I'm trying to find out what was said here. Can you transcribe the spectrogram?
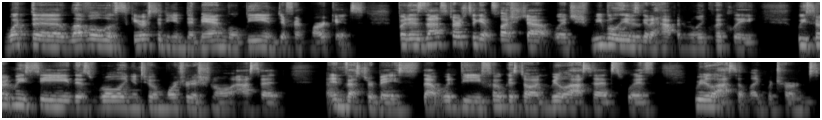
what the level of scarcity and demand will be in different markets. But as that starts to get fleshed out, which we believe is going to happen really quickly, we certainly see this rolling into a more traditional asset investor base that would be focused on real assets with real asset like returns.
